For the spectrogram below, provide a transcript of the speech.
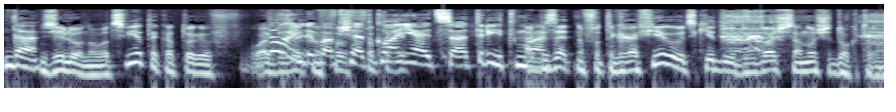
Да. Зеленого цвета, который ну, или вообще фото... отклоняется от ритма. Обязательно фотографирует, скидывает в 2 часа ночи доктору.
